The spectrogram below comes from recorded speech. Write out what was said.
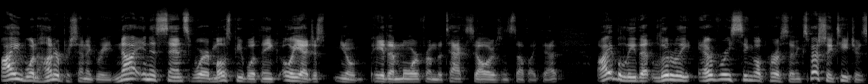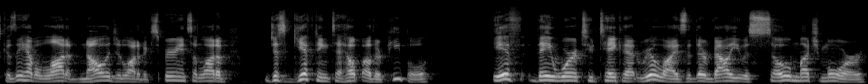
I 100% agree. Not in a sense where most people think, oh yeah, just you know pay them more from the tax dollars and stuff like that. I believe that literally every single person, especially teachers, because they have a lot of knowledge, a lot of experience, a lot of just gifting to help other people. If they were to take that, realize that their value is so much more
